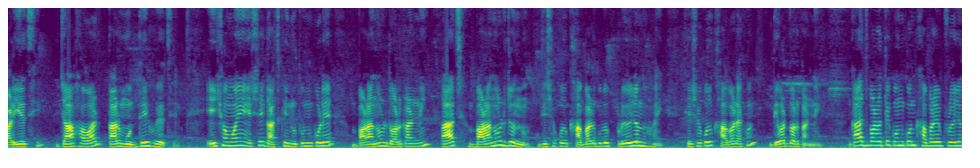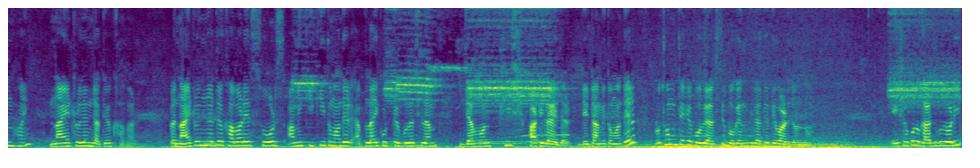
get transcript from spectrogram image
বাড়িয়েছি, যা হওয়ার তার মধ্যেই হয়েছে। এই সময়ে এসে গাছকে নতুন করে বাড়ানোর দরকার নেই। গাছ বাড়ানোর জন্য যে সকল খাবারগুলো প্রয়োজন হয়, সে সকল খাবার এখন দেওয়ার দরকার নেই। গাছ বাড়াতে কোন কোন খাবারের প্রয়োজন হয়? নাইট্রোজেন জাতীয় খাবার। এবার নাইট্রোজেন জাতীয় খাবারের সোর্স আমি কি কি তোমাদের অ্যাপ্লাই করতে বলেছিলাম? যেমন ফিশ ফার্টিলাইজার, যেটা আমি তোমাদের প্রথম থেকে বলে আসছি বোগেনভিলাতে দেওয়ার জন্য। এই সকল গাছগুলোরই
